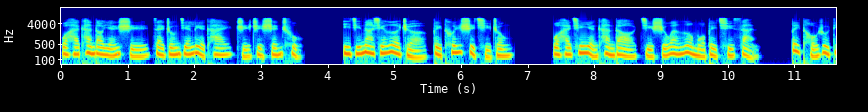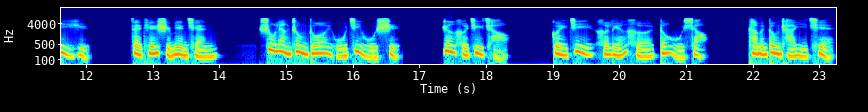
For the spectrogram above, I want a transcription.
我还看到岩石在中间裂开，直至深处，以及那些恶者被吞噬其中。我还亲眼看到几十万恶魔被驱散，被投入地狱，在天使面前，数量众多，无济无事，任何技巧、诡计和联合都无效。他们洞察一切，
